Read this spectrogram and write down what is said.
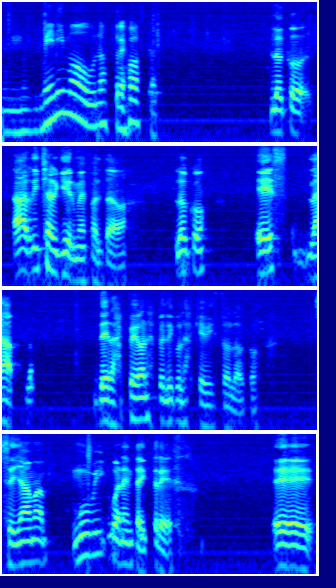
Mínimo unos tres Oscars. Loco, ah, Richard Gere me faltaba. Loco, es la de las peores películas que he visto, loco. Se llama Movie 43. Eh,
